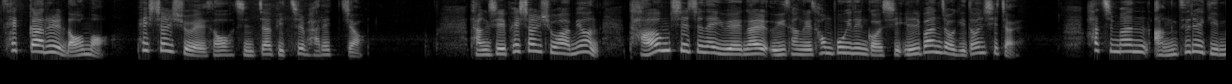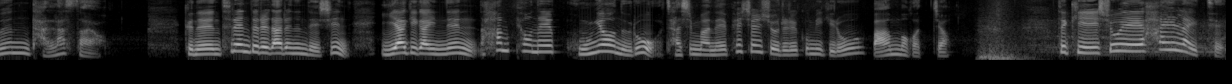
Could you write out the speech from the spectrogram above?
색깔을 넘어 패션쇼에서 진짜 빛을 발했죠. 당시 패션쇼 하면 다음 시즌에 유행할 의상을 선보이는 것이 일반적이던 시절. 하지만 앙드레 김은 달랐어요. 그는 트렌드를 따르는 대신 이야기가 있는 한 편의 공연으로 자신만의 패션쇼를 꾸미기로 마음먹었죠. 특히 쇼의 하이라이트,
